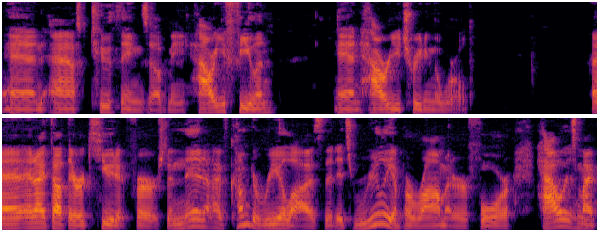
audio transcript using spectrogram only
and ask two things of me: How are you feeling, and how are you treating the world? And, I thought they were cute at first, and then I've come to realize that it's really a barometer for how is my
